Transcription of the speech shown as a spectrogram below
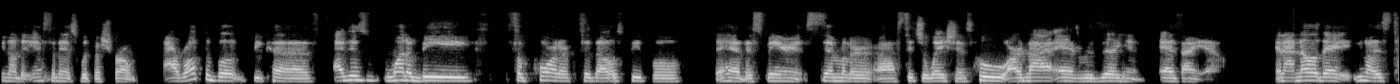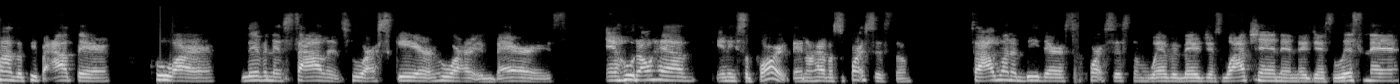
you know, the incidents with the stroke. I wrote the book because I just want to be supportive to those people that have experienced similar uh, situations who are not as resilient as I am. And I know that, you know, there's tons of people out there who are living in silence, who are scared, who are embarrassed, and who don't have any support. They don't have a support system. So I want to be their support system, whether they're just watching and they're just listening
